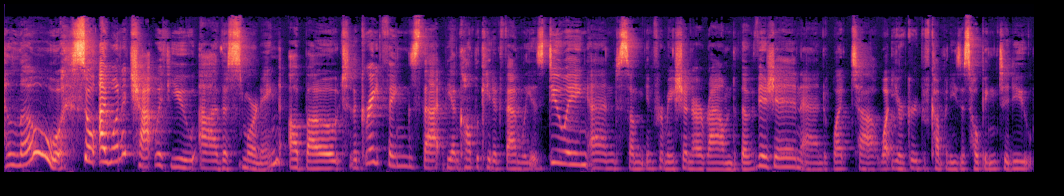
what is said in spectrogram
Hello. So, I want to chat with you uh, this morning about the great things that the Uncomplicated Family is doing, and some information around the vision and what uh, what your group of companies is hoping to do.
